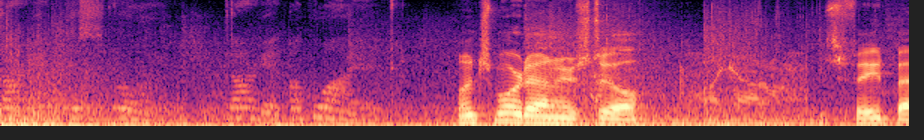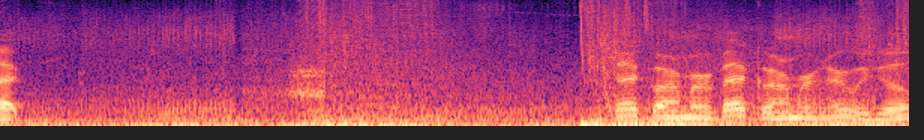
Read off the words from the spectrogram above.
Target destroyed. Target acquired. Bunch more down there still. I got. Let's fade back. Back armor, back armor. There we go.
